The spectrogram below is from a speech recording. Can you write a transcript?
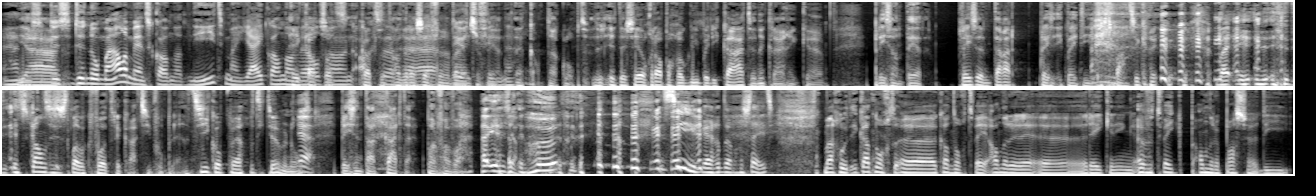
Ja, Ja. dus, dus de normale mens kan dat niet, maar jij kan dan ik wel zo'n ik had het adres achter, even eh, deurtje gewijzigd. Ja, vinden. dat, kan, dat klopt. Dus het is heel grappig, ook nu bij die kaarten. Dan krijg ik eh presenter, presentar, pres- ik weet niet in het Spaans. Maar in, in- in het Frans is het geloof ik voor Dat zie ik op, eh, op die terminals. Ja. Presentar carta, por favor. Oh, ja. Huh? Dat zie ik echt nog steeds. Maar goed, ik had nog, eh, ik had nog twee andere eh, rekeningen, of twee andere passen die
